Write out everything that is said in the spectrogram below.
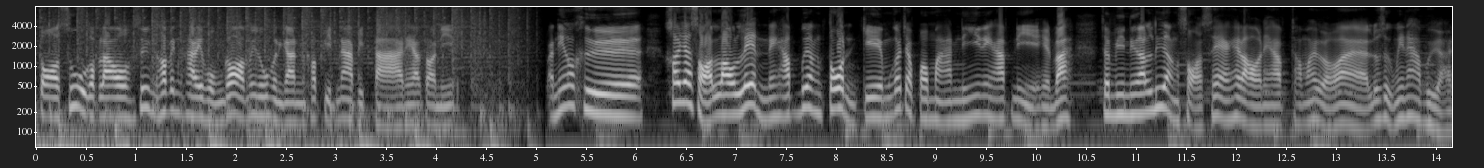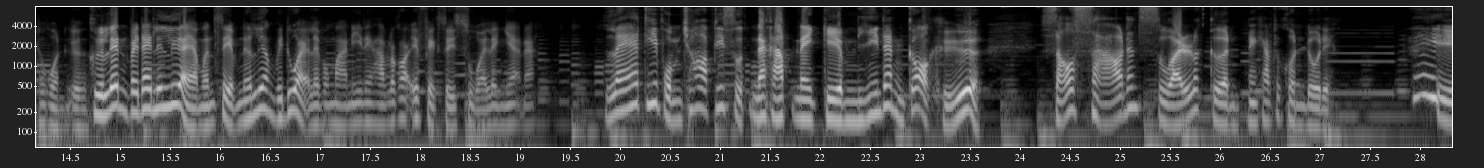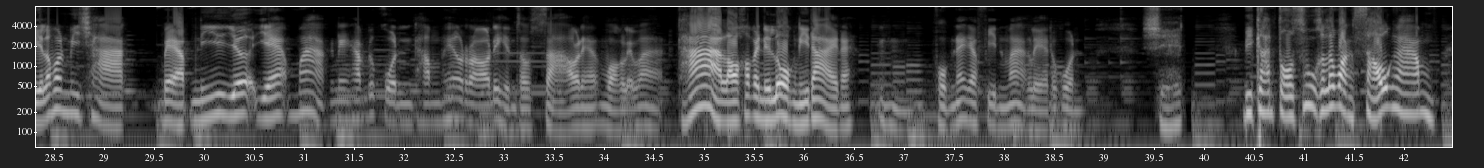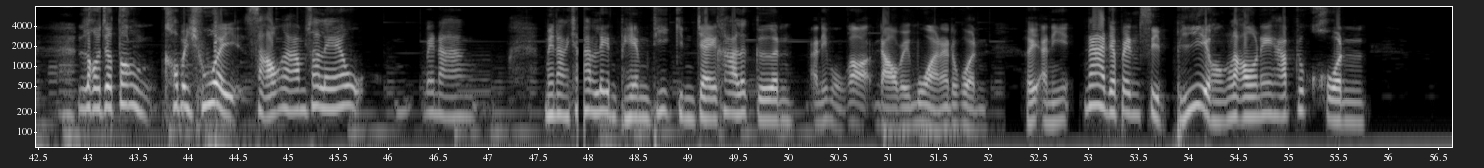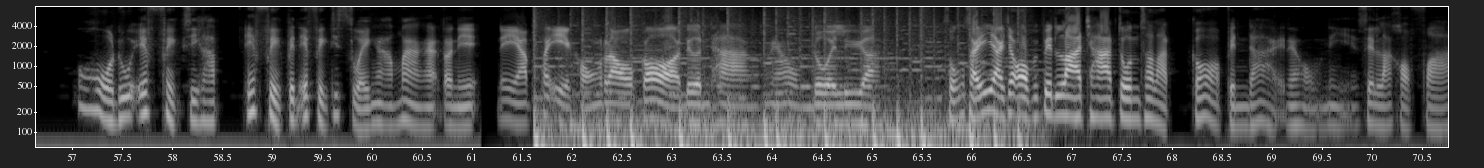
ต่อสู้กับเรา ซึ่งเขาเป็นใครผมก็ไม่รู้เหมือนกันเขาปิดหน้าปิดตานะครับตอนนี้ อันนี้ก็คือเขาจะสอนเราเล่นนะครับ เบื้องต้นเกมก็จะประมาณนี้นะครับ นี่เห็นปะจะมีเนื้อเรื่องสอดแทรกให้เรานะครับทำให้แบบว่ารู้สึกไม่น่าเบื่อทุกคนเออคือเล่นไปได้เรื่อยๆเหมือนเสพเนื้อเรื่องไปด้วยอะไรประมาณนี้นะครับแล้วก็เอฟเฟกต์สวยๆอะไรเงี้ยนะและที่ผมชอบที่สุดนะครับ ในเกมนี้นั่นก็คือ สาวๆ นั้นสวยเหลือเกินนะครับทุกคนดูดิเฮ้ยแล้วมันมีฉาก แบบนี้เยอะแยะมากนะครับทุกคนทำให้เราได้เห็นสาวๆนะครับบอกเลยว่า ถ้าเราเข้าไปในโลกนี้ได้นะผมน่าจะฟินมากเลยทุกคนเชดมีการต่อสู้กันระหว่างสาวงาม เราจะต้องเข้าไปช่วยสาวงามซะแล้วแม่นางแม่นางช่างเล่นเพลงที่กินใจข้าเหลือเกิน อันนี้ผมก็เดาไปมั่วนะทุกคนเฮ้ยอันนี้น่าจะเป็นสิทธิ์พี่ของเรานะครับ ทุกคน โอ้โหดูเอฟเฟกต์สิครับ เอฟเฟกต์เป็นเอฟเฟกต์ที่สวยงามมากฮะตอนนี้ นี่ครับพระเอกของเราก็เดินทางนะครับโดยเรือ สงสัยอยากจะออกไปเป็นราชาโจรสลัด ก็เป็นได้นะครับผมนี่เส้นลักขอบฟ้า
